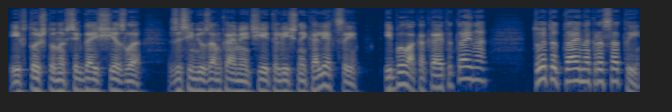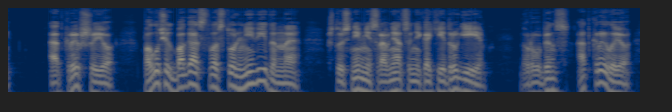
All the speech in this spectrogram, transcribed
и в той, что навсегда исчезла за семью замками чьей-то личной коллекции, и была какая-то тайна, то это тайна красоты. Открывший ее, получит богатство столь невиданное, что с ним не сравнятся никакие другие. Рубенс открыл ее —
